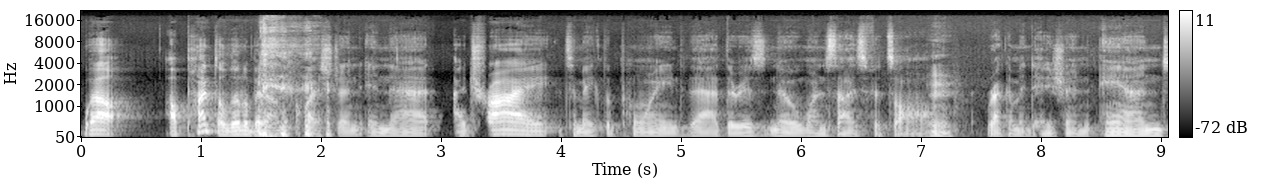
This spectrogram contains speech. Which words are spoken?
Well, I'll punt a little bit on the question in that I try to make the point that there is no one size fits all mm. recommendation and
